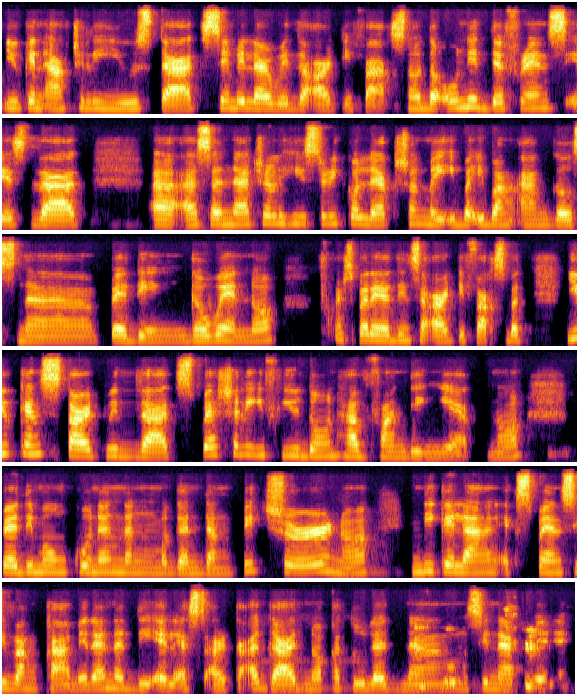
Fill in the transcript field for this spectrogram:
you can actually use that similar with the artifacts now the only difference is that uh, as a natural history collection may iba-ibang angles na pwedeng gawin no course, pareho din sa artifacts. But you can start with that, especially if you don't have funding yet, no? Pwede mong kunang ng magandang picture, no? Hindi kailangan expensive ang camera na DLSR kaagad, no? Katulad ng sinabi.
